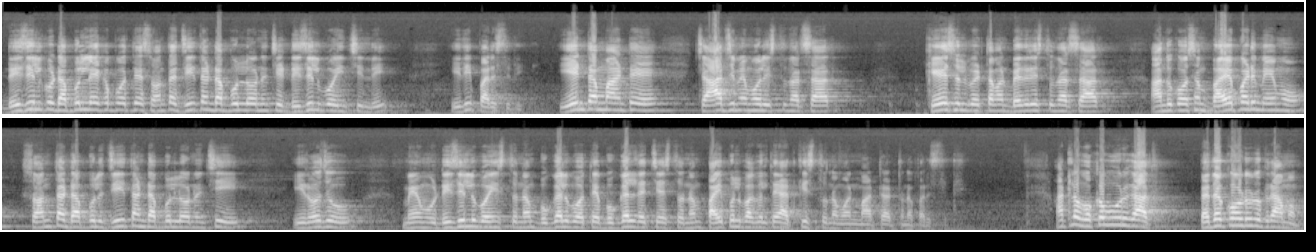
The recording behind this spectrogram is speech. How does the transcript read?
డీజిల్కు డబ్బులు లేకపోతే సొంత జీతం డబ్బుల్లో నుంచి డీజిల్ పోయించింది. ఇది పరిస్థితి. ఏంటమ్మా అంటే ఛార్జ్ మెమోలు ఇస్తున్నారు సార్. కేసులు పెడతామని బెదిరిస్తున్నారు సార్. అందుకోసం భయపడి మేము సొంత డబ్బులు జీతం డబ్బుల్లో నుంచి ఈరోజు మేము డీజిల్ పోయిస్తున్నాం. బుగ్గలు పోతే బుగ్గలు తెచ్చేస్తున్నాం. పైపులు పగిలితే అతికిస్తున్నాం అని మాట్లాడుతున్న పరిస్థితి. అట్లా ఒక ఊరు కాదు పెదకోడూరు గ్రామం.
